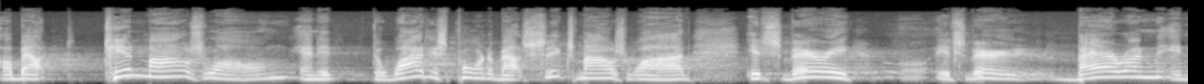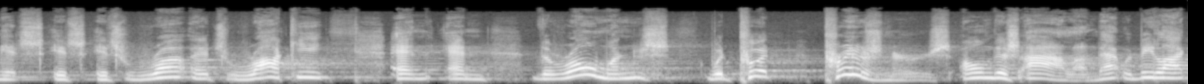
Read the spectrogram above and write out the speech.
about 10 miles long and it, the widest point about six miles wide. It's very, it's very barren and it's, it's, it's, ro- it's rocky. And, and the Romans would put prisoners on this island. That would be like,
